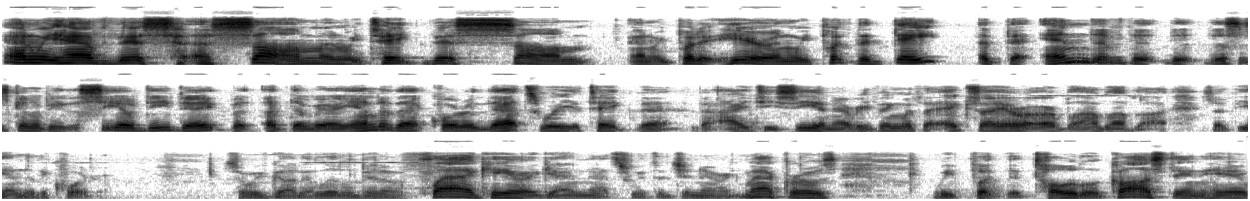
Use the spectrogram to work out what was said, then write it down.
And we have this uh, sum, and we take this sum and we put it here, and we put the date at the end of the, the this is going to be the COD date, but at the very end of that quarter, that's where you take the, the ITC and everything with the XIRR, blah, blah, blah. It's at the end of the quarter. So we've got a little bit of flag here. Again, that's with the generic macros. We put the total cost in here.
